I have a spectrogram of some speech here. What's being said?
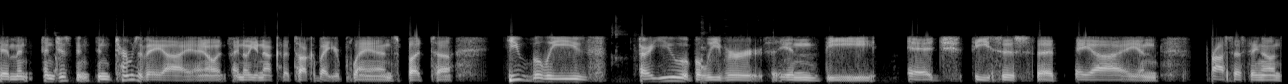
Tim. And just in terms of AI, I know you're not going to talk about your plans, but do you believe, are you a believer in the edge thesis that AI and processing on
